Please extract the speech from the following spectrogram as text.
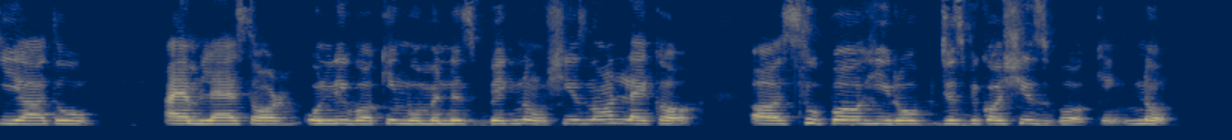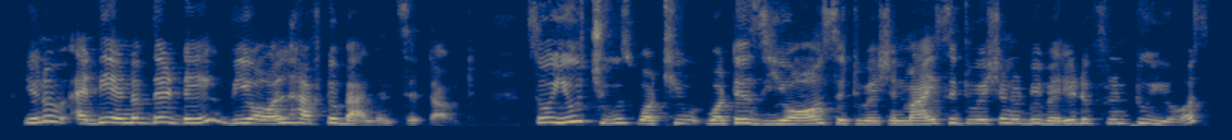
kiya to I am less or only working woman is big. No, she is not like a, a superhero just because she is working. No. You know, at the end of the day, we all have to balance it out. So you choose what you what is your situation. My situation would be very different to yours.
